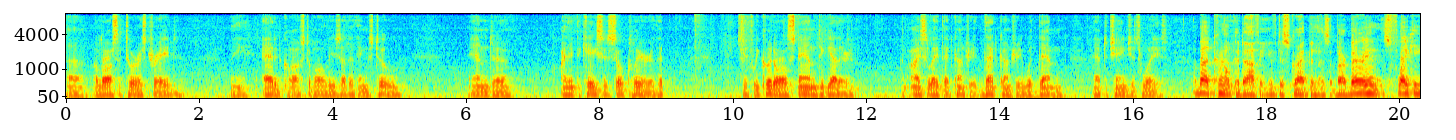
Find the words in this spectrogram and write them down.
uh, a loss of tourist trade, the added cost of all these other things too. And uh, I think the case is so clear that if we could all stand together and isolate that country, that country would then have to change its ways. About Colonel Gaddafi, you've described him as a barbarian, as flaky.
